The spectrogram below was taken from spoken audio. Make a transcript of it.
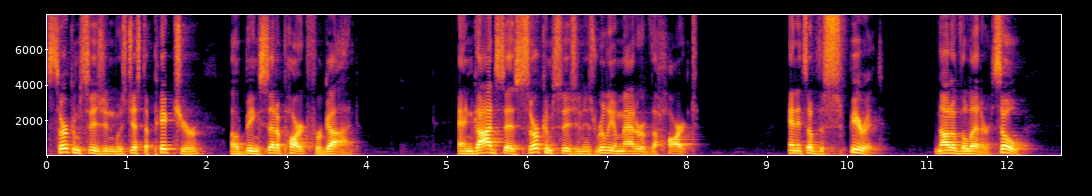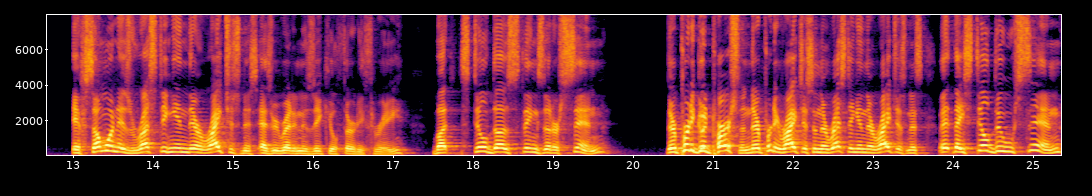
Circumcision was just a picture of being set apart for God. And God says circumcision is really a matter of the heart, and it's of the Spirit, not of the letter. So, if someone is resting in their righteousness, as we read in Ezekiel 33, but still does things that are sin, they're a pretty good person, they're pretty righteous, and they're resting in their righteousness, they still do sin.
